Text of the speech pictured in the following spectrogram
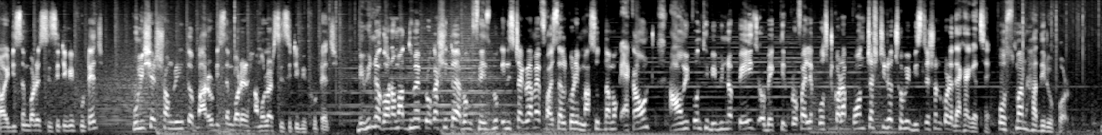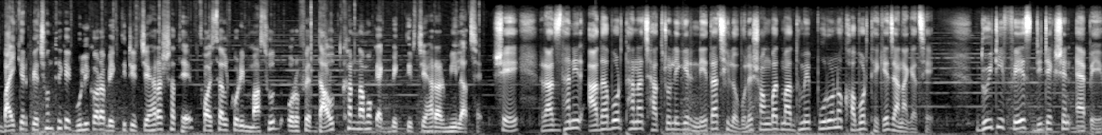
নয় ডিসেম্বরের সিসিটিভি ফুটেজ, পুলিশের সংগৃহীত বারো ডিসেম্বরের হামলার সিসিটিভি ফুটেজ। বিভিন্ন গণমাধ্যমে প্রকাশিত এবং ফেসবুক, ইনস্টাগ্রামে ফয়সাল করিম মাসুদ নামক অ্যাকাউন্ট, আওয়ামীপন্থী বিভিন্ন পেজ ও ব্যক্তির প্রোফাইলে পোস্ট করা পঞ্চাশটিরও ছবি বিশ্লেষণ করে দেখা গেছে। ওসমান হাদির উপর। বাইকের পেছন থেকে গুলি করা ব্যক্তিটির চেহারার সাথে ফয়সাল করিম মাসুদ ওরফে দাউদ খান নামক এক ব্যক্তির চেহারার মিল আছে। সে রাজধানীর আদাবর থানা ছাত্রলীগের নেতা ছিল বলে সংবাদ মাধ্যমে পুরনো খবর থেকে জানা গেছে। দুইটি ফেস ডিটেকশন অ্যাপে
